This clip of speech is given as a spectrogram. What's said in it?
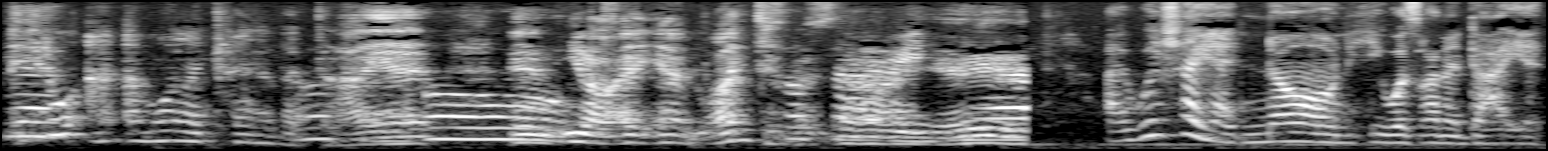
Yeah. You know, I, I'm on like kind of a diet, Oh. and you know, I, I'd like to, so but uh, sorry. yeah. Yeah. I wish I had known he was on a diet.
